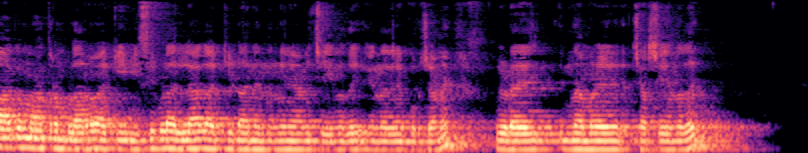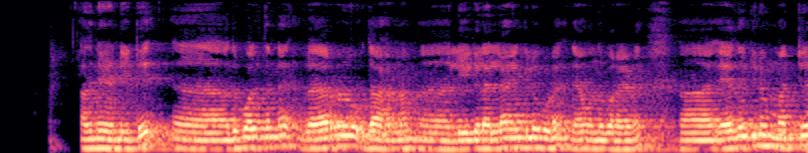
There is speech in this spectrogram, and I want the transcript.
ഭാഗം മാത്രം ബ്ലറാക്കി വിസിബിൾ അല്ലാതാക്കിയിടാൻ എങ്ങനെയാണ് ചെയ്യുന്നത് എന്നതിനെക്കുറിച്ചാണ് ഇവിടെ ഇന്ന് നമ്മൾ ചർച്ച ചെയ്യുന്നത്. അതിന് വേണ്ടിയിട്ട് അതുപോലെ തന്നെ വേറൊരു ഉദാഹരണം ലീഗൽ അല്ല എങ്കിലും കൂടെ ഞാൻ ഒന്ന് പറയാണ്. ഏതെങ്കിലും മറ്റ്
